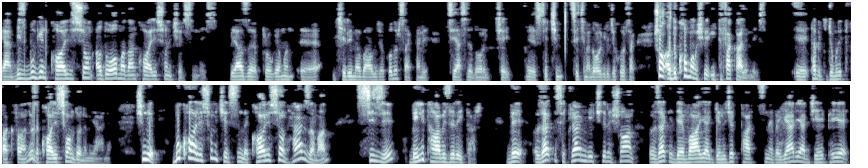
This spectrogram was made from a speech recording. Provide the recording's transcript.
Yani biz bugün koalisyon adı olmadan koalisyon içerisindeyiz. Biraz da programın e, içeriğine bağlayacak olursak hani siyasete doğru şey e, seçim seçime doğru gidecek olursak şu an adı konmamış bir ittifak halindeyiz. E, tabii ki Cumhur İttifakı falan diyoruz da koalisyon dönemi yani. Şimdi bu koalisyon içerisinde koalisyon her zaman sizi belli tavizlere iter. Ve özellikle seküler milliyetçilerin şu an özellikle DEVA'ya, Gelecek Partisi'ne ve yer yer CHP'ye e,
